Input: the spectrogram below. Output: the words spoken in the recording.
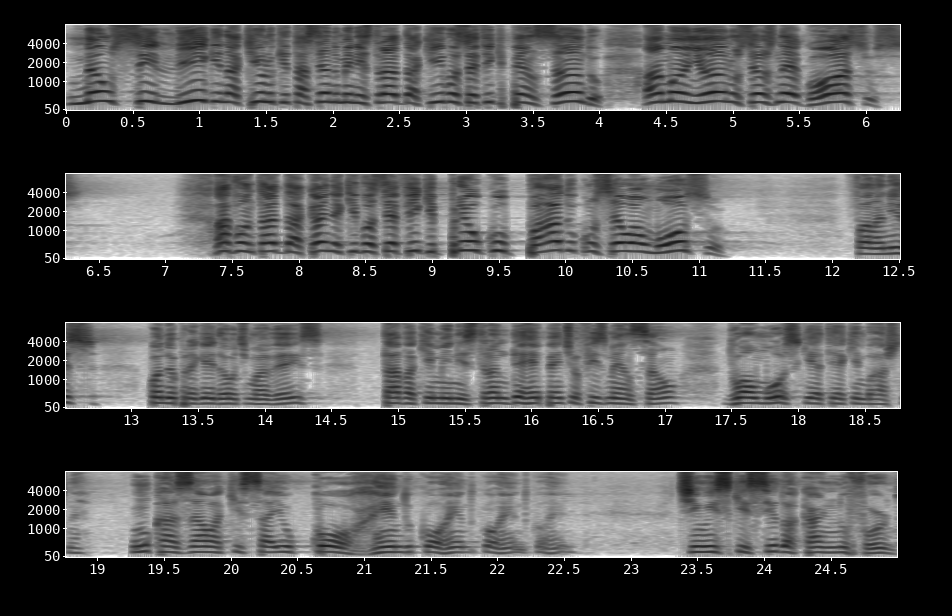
não se ligue naquilo que está sendo ministrado daqui, você fique pensando amanhã nos seus negócios. A vontade da carne é que você fique preocupado com o seu almoço. Fala nisso, quando eu preguei da última vez, estava aqui ministrando, de repente eu fiz menção do almoço que ia ter aqui embaixo, né? Um casal aqui saiu correndo, correndo, correndo, correndo. Tinham esquecido a carne no forno.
